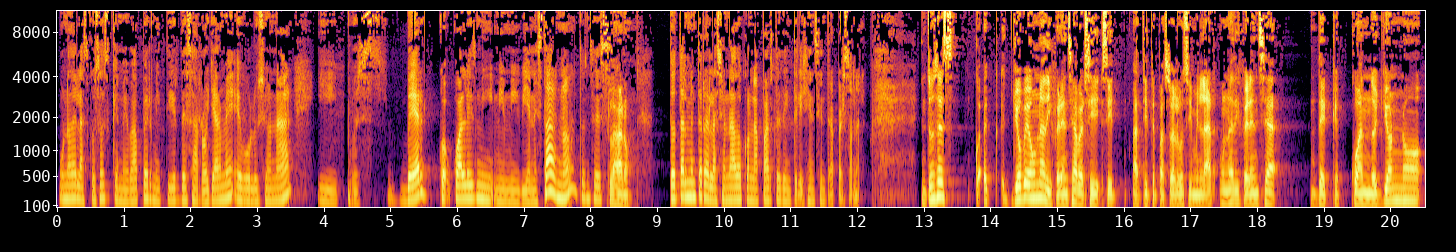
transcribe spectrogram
una de las cosas que me va a permitir desarrollarme, evolucionar y pues ver cuál es mi, mi, mi bienestar, ¿no? Entonces, claro totalmente relacionado con la parte de inteligencia intrapersonal. Entonces, eh, yo veo una diferencia, a ver si, si a ti te pasó algo similar, una diferencia de que cuando yo no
